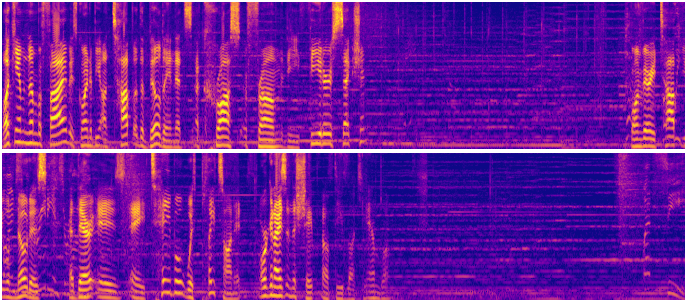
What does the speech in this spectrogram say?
Lucky emblem number 5 is going to be on top of the building that's across from the theater section. Going very top, you will notice that there is a table with plates on it, organized in the shape of the lucky emblem. Let's see.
